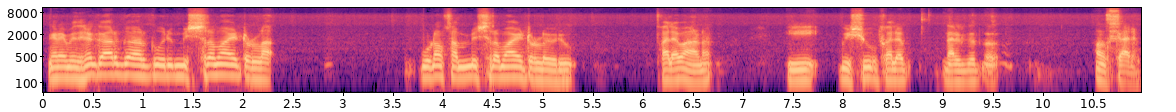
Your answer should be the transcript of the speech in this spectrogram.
അങ്ങനെ മിഥുനക്കാർക്ക് ആർക്കും ഒരു മിശ്രമായിട്ടുള്ള ഗുണസമ്മിശ്രമായിട്ടുള്ള ഒരു ഫലമാണ് ഈ വിഷു ഫലം നൽകുന്നത്. നമസ്കാരം.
